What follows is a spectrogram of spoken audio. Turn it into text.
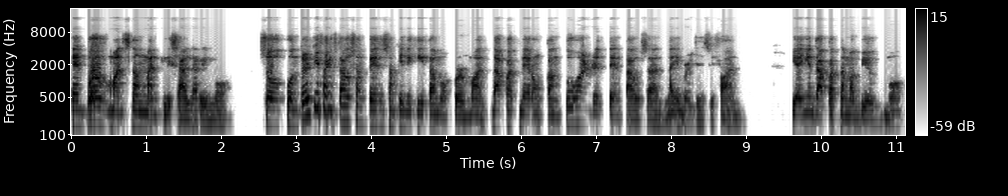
and 12 months ng monthly salary mo. So, kung 35,000 pesos ang kinikita mo per month, dapat meron kang 210,000 na emergency fund. Yan yung dapat na ma-build mo.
